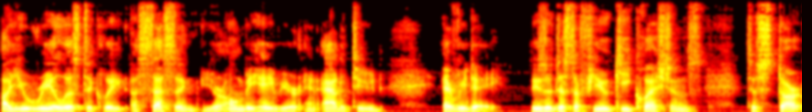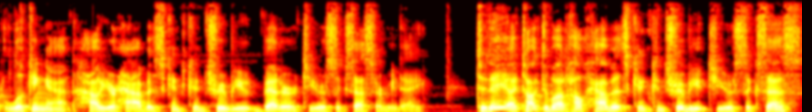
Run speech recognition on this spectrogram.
Are you realistically assessing your own behavior and attitude every day? These are just a few key questions to start looking at how your habits can contribute better to your success every day. Today, I talked about how habits can contribute to your success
